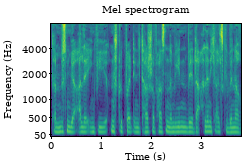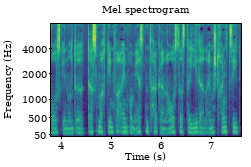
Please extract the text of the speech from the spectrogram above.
dann müssen wir alle irgendwie ein Stück weit in die Tasche fassen, damit wir da alle nicht als Gewinner rausgehen. Und äh, das macht den Verein vom ersten Tag an aus, dass da jeder an einem Strang zieht.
